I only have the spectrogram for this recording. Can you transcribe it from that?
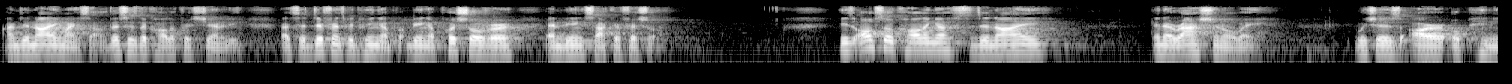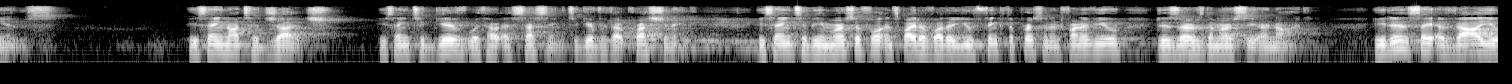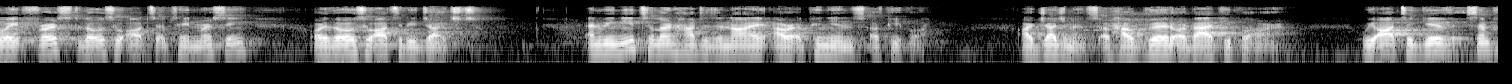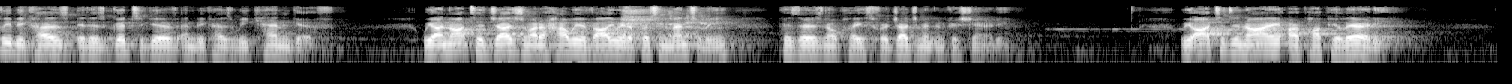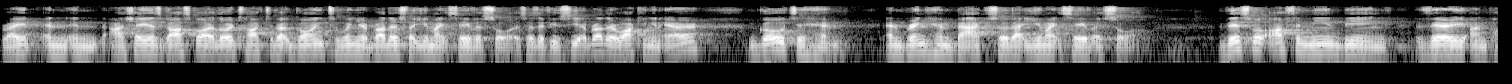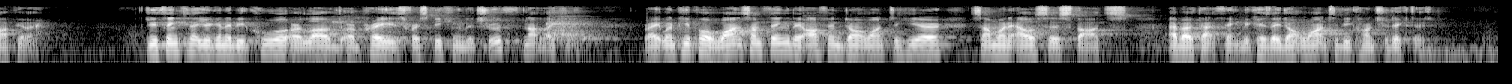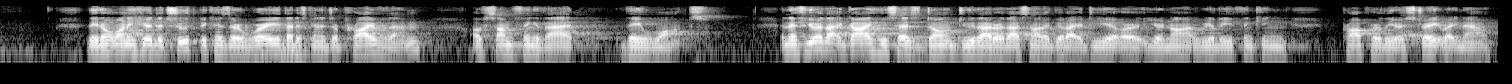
I'm denying myself. This is the call of Christianity. That's the difference between a, being a pushover and being sacrificial. He's also calling us to deny in a rational way, which is our opinions. He's saying not to judge. He's saying to give without assessing, to give without questioning. He's saying to be merciful in spite of whether you think the person in front of you deserves the mercy or not. He didn't say evaluate first those who ought to obtain mercy or those who ought to be judged. And we need to learn how to deny our opinions of people, our judgments of how good or bad people are. We ought to give simply because it is good to give and because we can give. We ought not to judge no matter how we evaluate a person mentally, because there is no place for judgment in Christianity. We ought to deny our popularity right? In, in Isaiah's gospel, our Lord talked about going to win your brother so that you might save a soul. It says, if you see a brother walking in error, go to him and bring him back so that you might save a soul. This will often mean being very unpopular. Do you think that you're going to be cool or loved or praised for speaking the truth? Not likely. Right? When people want something, they often don't want to hear someone else's thoughts about that thing because they don't want to be contradicted. They don't want to hear the truth because they're worried that it's going to deprive them of something that they want. And if you're that guy who says, don't do that, or that's not a good idea, or you're not really thinking properly or straight right now,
